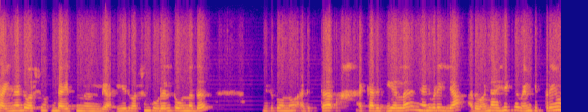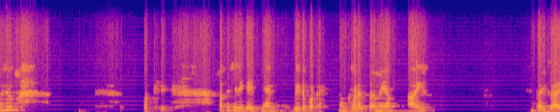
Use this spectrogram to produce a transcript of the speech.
കഴിഞ്ഞ രണ്ട് വർഷം ഉണ്ടായിരുന്നില്ല. ഈ ഒരു വർഷം കൂടുതൽ തോന്നുന്നത് എനിക്ക് തോന്നുന്നു അടുത്ത അക്കാദമിക് ഇയറിൽ ഞാനിവിടെ ഇല്ല. അതുകൊണ്ടായിരിക്കും എനിക്ക് ഇത്രയും ഒരു ഓക്കെ അപ്പൊ ശരി കഴിച്ച് ഞാൻ വീട്ടിൽ പോട്ടെ. നമുക്കിവിടെ സമയം ആയി. ബൈ ബൈ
